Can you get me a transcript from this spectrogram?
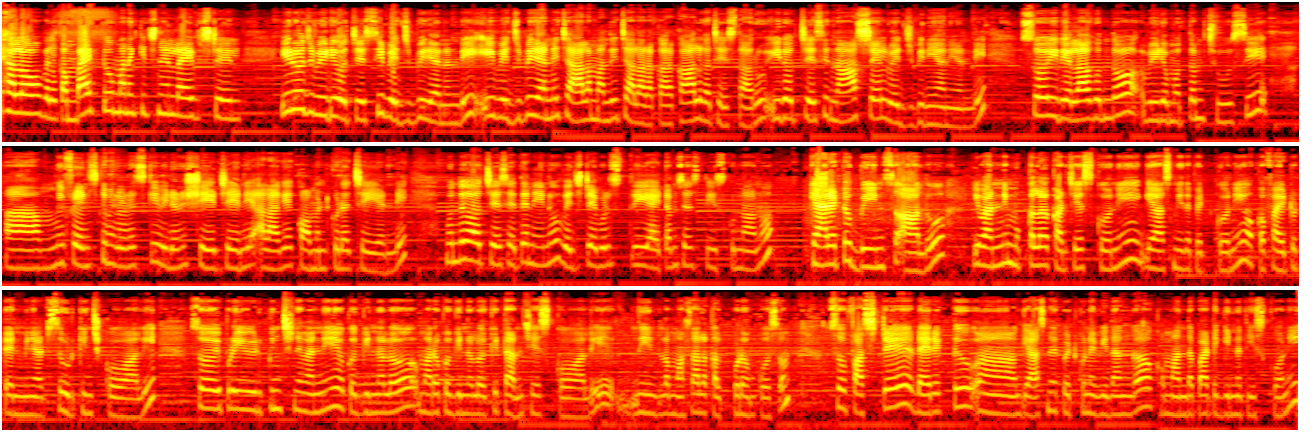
Hi hello. Welcome back to మన kitchen life style. ఈరోజు video వచ్చేసి వెజ్ బిర్యానీ అండి. ఈ వెజ్ బిర్యానీ చాలామంది చాలా రకరకాలుగా చేస్తారు. ఇది వచ్చేసి నా స్టైల్ వెజ్ బిర్యానీ అండి. సో ఇది ఎలాగుందో వీడియో మొత్తం చూసి మీ ఫ్రెండ్స్కి మీ రిలేటివ్స్కి వీడియోని షేర్ చేయండి. అలాగే కామెంట్ కూడా చేయండి. ముందుగా వచ్చేసి అయితే నేను వెజిటేబుల్స్ త్రీ ఐటమ్స్ తీసుకున్నాను. క్యారెట్ బీన్స్ ఆలు ఇవన్నీ ముక్కలు కట్ చేసుకొని గ్యాస్ మీద పెట్టుకొని ఒక ఫైవ్ టు టెన్ మినిట్స్ ఉడికించుకోవాలి. సో ఇప్పుడు ఈ ఉడికించినవన్నీ ఒక గిన్నెలో మరొక గిన్నెలోకి టర్న్ చేసుకోవాలి. దీంట్లో మసాలా కలుపుకోవడం కోసం. సో ఫస్టే డైరెక్ట్ గ్యాస్ మీద పెట్టుకునే విధంగా ఒక మందపాటి గిన్నె తీసుకొని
